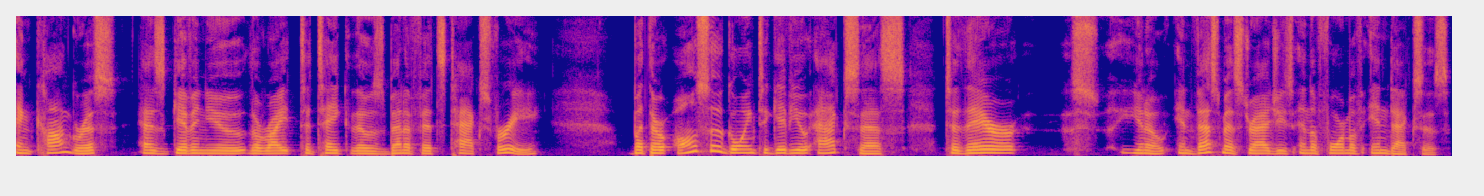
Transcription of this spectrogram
and Congress has given you the right to take those benefits tax free but they're also going to give you access to their you know investment strategies in the form of indexes.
